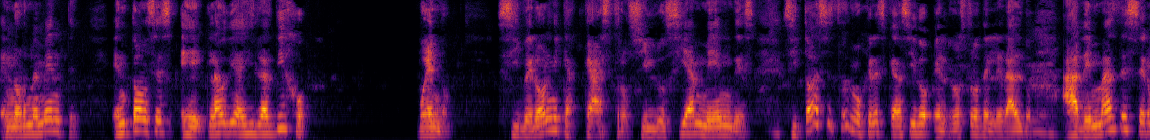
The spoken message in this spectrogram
enormemente. Entonces, eh, Claudia Islas dijo, bueno, si Verónica Castro, si Lucía Méndez, si todas estas mujeres que han sido el rostro del Heraldo, además de ser,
